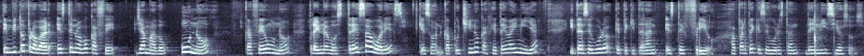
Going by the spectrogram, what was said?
Te invito a probar este nuevo café llamado Uno, Café Uno, trae nuevos tres sabores que son capuchino, cajeta y vainilla, y te aseguro que te quitarán este frío. Aparte que seguro están deliciosos.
